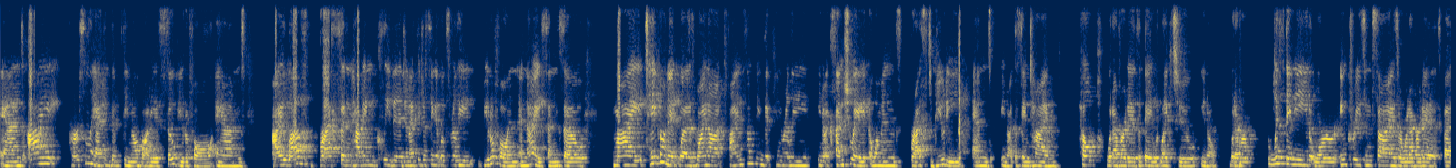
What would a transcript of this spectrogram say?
And I personally, I think the female body is so beautiful and I love breasts and having cleavage, and I just think it looks really beautiful and, and nice. And so my take on it was why not find something that can really, you know, accentuate a woman's breast beauty and, you know, at the same time help whatever it is that they would like to, you know, whatever lift they need or increase in size or whatever it is. But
